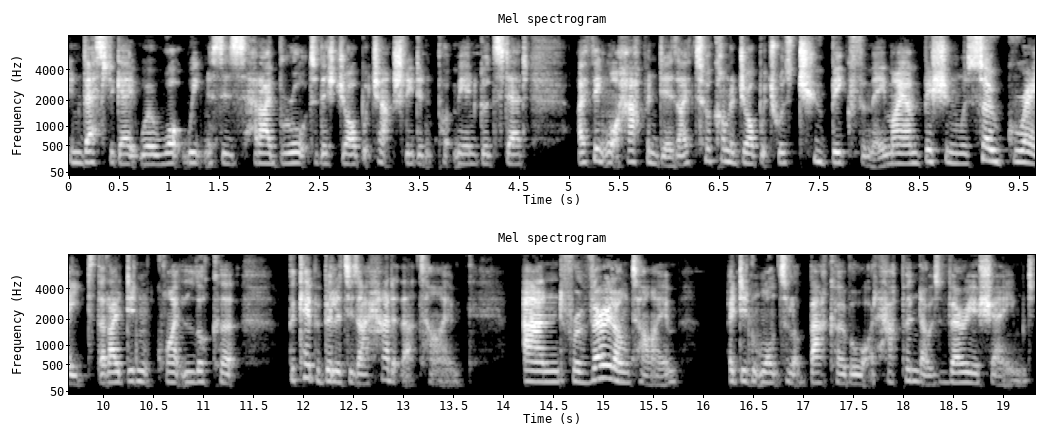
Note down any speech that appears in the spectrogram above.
investigate were what weaknesses had I brought to this job, which actually didn't put me in good stead. I think what happened is I took on a job which was too big for me. My ambition was so great that I didn't quite look at the capabilities I had at that time. And for a very long time, I didn't want to look back over what had happened. I was very ashamed.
